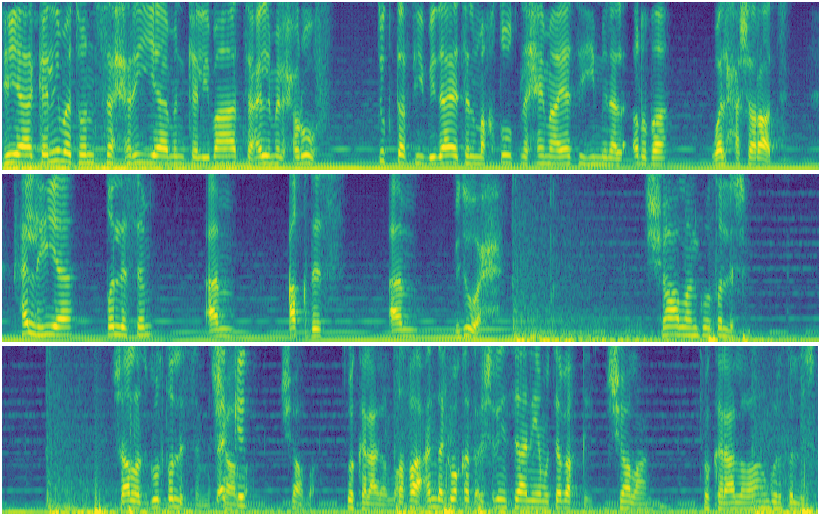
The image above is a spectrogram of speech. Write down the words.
هي كلمة سحرية من كلمات علم الحروف تكتب في بداية المخطوط لحمايته من الأرض والحشرات. هل هي طلسم أم أقدس أم بدوح. إن شاء الله نقول طلسم إن شاء الله تقول طلسم إن الله. إن شاء الله. توكل على الله. صفاء عندك وقت 20 ثانية متبقي. إن شاء الله. توكل على الله نقول طلسم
